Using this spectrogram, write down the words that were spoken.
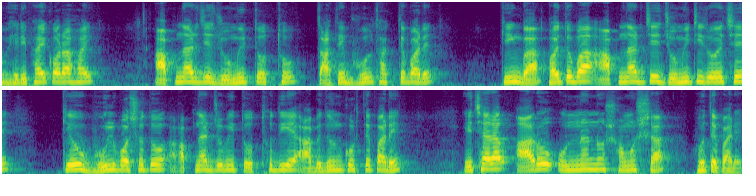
ভেরিফাই করা হয়। আপনার যে জমির তথ্য, তাতে ভুল থাকতে পারে। কিংবা হয়তোবা আপনার যে জমিটি রয়েছে, কেউ ভুলবশত আপনার জমি তথ্য দিয়ে আবেদন করতে পারে। এছাড়াও আরও অন্যান্য সমস্যা হতে পারে।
